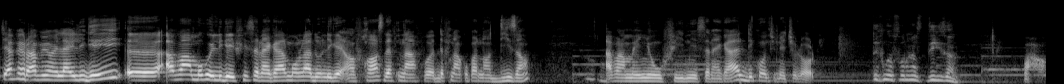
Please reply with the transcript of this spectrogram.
ci affaire avion yi laay liggéey euh, avant ma koy liggéey fii Sénégal moom laa doon liggéey en France def naa fa def naa ko pendant dix ans. avant may ñëw fii nii Sénégal di continuer ci loolu. def nga France dix ans. waaw.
